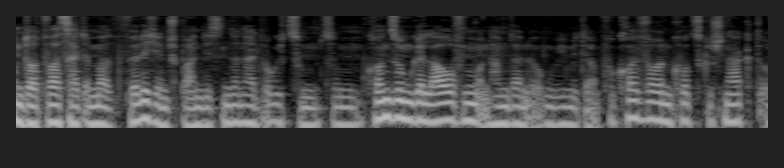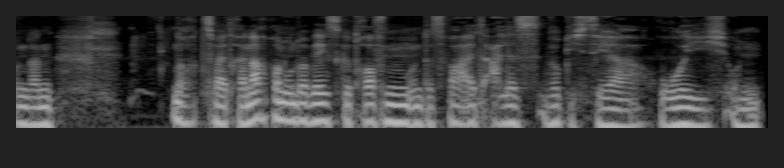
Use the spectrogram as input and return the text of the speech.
Und dort war es halt immer völlig entspannt. Die sind dann halt wirklich zum, zum Konsum gelaufen und haben dann irgendwie mit der Verkäuferin kurz geschnackt und dann noch zwei, drei Nachbarn unterwegs getroffen und das war halt alles wirklich sehr ruhig und,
